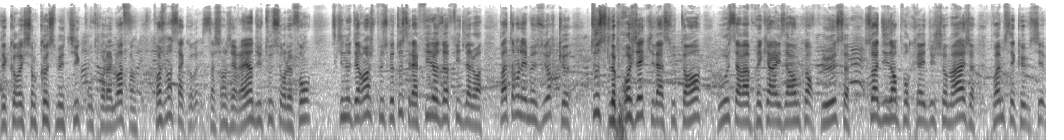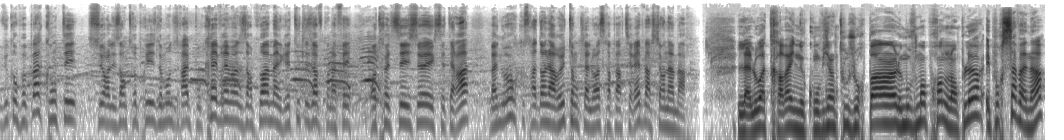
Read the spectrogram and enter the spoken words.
des corrections cosmétiques contre la loi. Enfin, franchement, ça, ça changeait rien du tout sur le fond. Ce qui nous dérange plus que tout, c'est la philosophie de la loi. Pas tant les mesures que tout le projet qui la sous-tend, où ça va précariser encore plus, soit disant pour créer du chômage. Le problème, c'est que vu qu'on peut pas compter sur les entreprises, le monde du travail pour créer vraiment des emplois, malgré toutes les offres qu'on a fait entre le CICE, etc., bah nous, on sera dans la rue tant que la loi sera pas retirée parce qu'il y en a marre. La loi de travail ne convient toujours pas, hein, le mouvement prend de l'ampleur et pour Savannah,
